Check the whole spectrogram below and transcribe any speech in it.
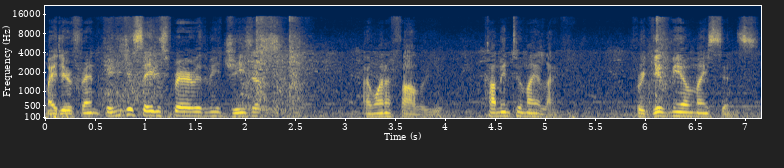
my dear friend, can you just say this prayer with me? Jesus, I want to follow you. Come into my life. Forgive me of my sins.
